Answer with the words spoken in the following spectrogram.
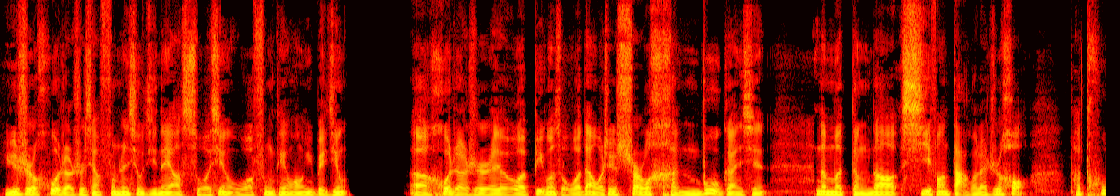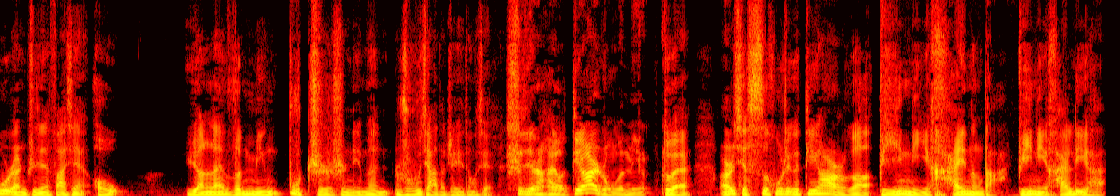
于是或者是像丰臣秀吉那样，索性我奉天皇于北京，呃，或者是我闭关锁国，但我这个事儿我很不甘心。那么等到西方打过来之后，他突然之间发现，哦。原来文明不只是你们儒家的这些东西，世界上还有第二种文明。对，而且似乎这个第二个比你还能打，比你还厉害。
